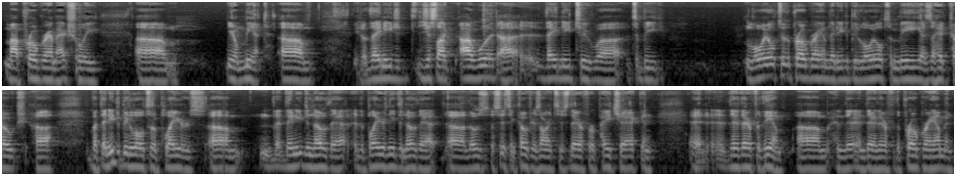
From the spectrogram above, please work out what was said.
my program actually, um, you know, meant. Um, you know, they need to, just like I would, uh, they need to uh, to be loyal to the program. They need to be loyal to me as a head coach, uh, but they need to be loyal to the players. Um, they need to know that the players need to know that uh, those assistant coaches aren't just there for a paycheck and and they're there for them um, and, they're, and they're there for the program and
